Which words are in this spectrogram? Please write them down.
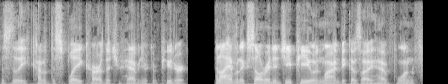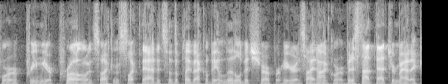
This is the kind of display card that you have in your computer. And I have an accelerated GPU in mind because I have one for Premiere Pro, and so I can select that, and so the playback will be a little bit sharper here inside Encore. But it's not that dramatic.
